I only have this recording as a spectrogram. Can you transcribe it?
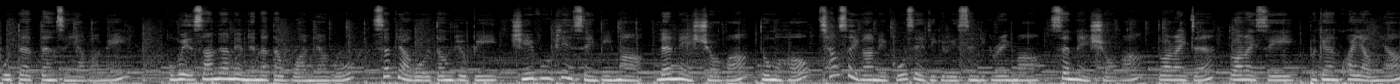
ပိုသက်တန့်စင်ရပါမယ်။ အဝတ်အစားများနဲ့မျက်နှာတုပ်ပွားများကိုဆက်ပြာကိုအသုံးပြုပြီးရေဘူးဖြင့်စိမ်ပြီးမှလက်နဲ့လျှော်ပါသို့မဟုတ်60ကနေ90ဒီဂရီစင်တီဂရိတ်မှာဆက်နဲ့လျှော်ပါသွားလိုက်တန်သွားလိုက်စေးပကံခွက်ရောက်များ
